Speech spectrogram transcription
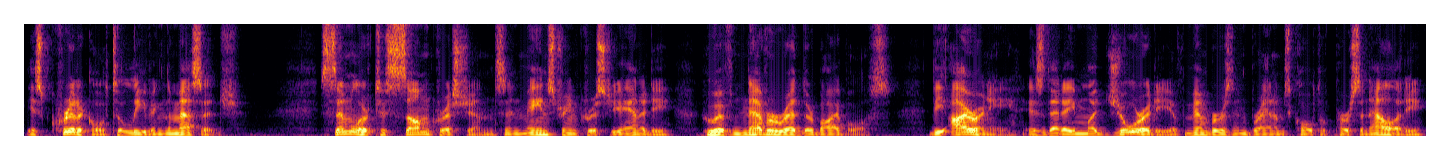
is critical to leaving the message. Similar to some Christians in mainstream Christianity who have never read their Bibles, the irony is that a majority of members in Branham's cult of personality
